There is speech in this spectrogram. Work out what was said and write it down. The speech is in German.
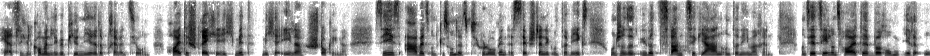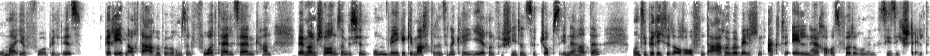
Herzlich willkommen, liebe Pioniere der Prävention. Heute spreche ich mit Michaela Stockinger. Sie ist Arbeits- und Gesundheitspsychologin, ist selbstständig unterwegs und schon seit über 20 Jahren Unternehmerin. Und sie erzählt uns heute, warum ihre Oma ihr Vorbild ist. Wir reden auch darüber, warum es ein Vorteil sein kann, wenn man schon so ein bisschen Umwege gemacht hat in seiner Karriere und verschiedenste Jobs innehatte. Und sie berichtet auch offen darüber, welchen aktuellen Herausforderungen sie sich stellt.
